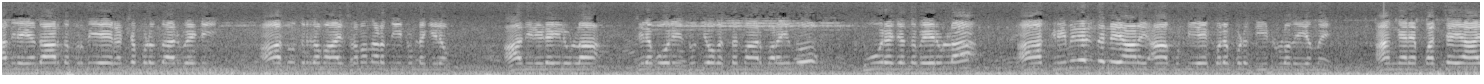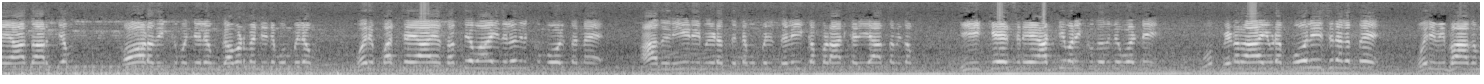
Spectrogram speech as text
അതിലെ യഥാർത്ഥ പ്രതിയെ രക്ഷപ്പെടുത്താൻ വേണ്ടി ആസൂത്രിതമായ ശ്രമം നടത്തിയിട്ടുണ്ടെങ്കിലും അതിനിടയിലുള്ള ചില പോലീസ് ഉദ്യോഗസ്ഥന്മാർ പറയുന്നു സൂരജ് എന്ന പേരുള്ള ആ ക്രിമിനൽ തന്നെയാണ് ആ കുട്ടിയെ കൊലപ്പെടുത്തിയിട്ടുള്ളത് എന്ന്. അങ്ങനെ പച്ചയായ യാഥാർത്ഥ്യം കോടതിക്ക് മുന്നിലും ഗവൺമെന്റിന് മുമ്പിലും ഒരു പച്ചയായ സത്യമായി നിലനിൽക്കുമ്പോൾ തന്നെ അത് നീതിപീഠത്തിന്റെ മുമ്പിൽ തെളിയിക്കപ്പെടാൻ കഴിയാത്ത വിധം ഈ കേസിനെ അട്ടിമറിക്കുന്നതിന് വേണ്ടി പിണറായിയുടെ പോലീസിനകത്ത് ഒരു വിഭാഗം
